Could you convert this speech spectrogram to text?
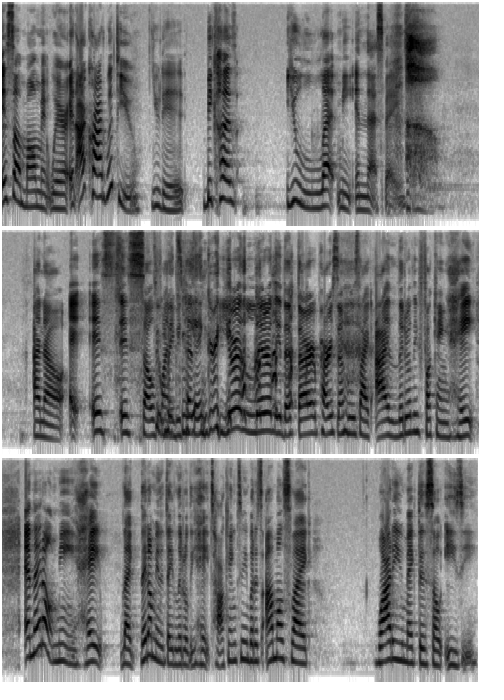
it's a moment where and I cried with you You did. because you let me in that space. I know it, it's it's so It funny makes me because angry. you're literally the third person who's like, I literally fucking hate, and they don't mean hate like they don't mean that they literally hate talking to me, but it's almost like, why do you make this so easy?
